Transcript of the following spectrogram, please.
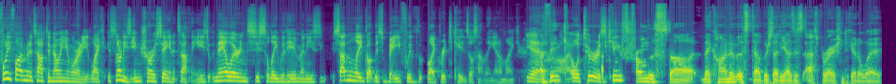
45 minutes after knowing him already, like it's not his intro scene, it's nothing. He's now we're in Sicily with him, and he's suddenly got this beef with like rich kids or something. And I'm like, yeah I think right, or tourist I think kids. from the start they kind of established that he has this aspiration to get away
